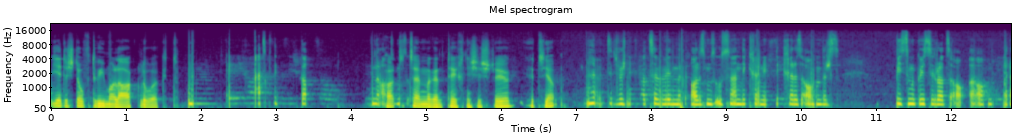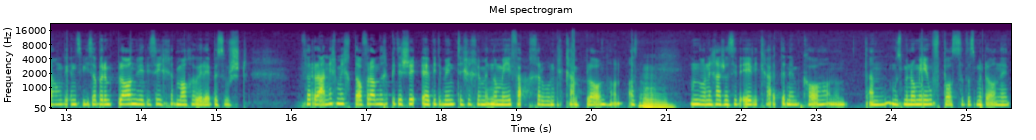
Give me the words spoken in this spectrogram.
jeden Stoff dreimal angeschaut. Ich habe das Gefühl, das ist gerade so... Hat jetzt haben wir eine technische Störung. Jetzt ja. Das ist wahrscheinlich gerade so, weil man alles muss auswendig können, ist sicher ein anderes, bis zu einem gewissen Grad eine andere Herangehensweise. Aber einen Plan würde ich sicher machen, weil eben sonst verrenne ich mich da. Vor allem bei den, Schri- äh, bei den mündlichen kommen noch mehr Fächer, wo ich keinen Plan habe. Also, Mhm. Und wo ich auch schon seit Ewigkeiten nicht hatte. Und dann muss man noch mehr aufpassen, dass man da nicht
